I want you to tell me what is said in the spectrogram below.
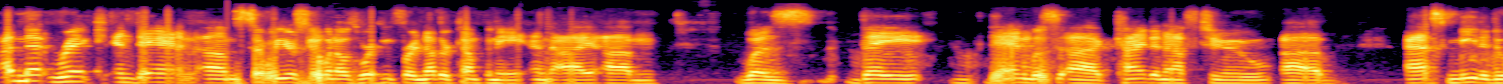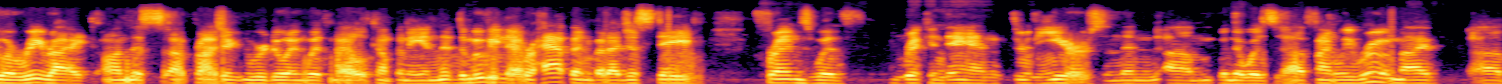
I met Rick and Dan um, several years ago when I was working for another company, and I um, was they Dan was uh, kind enough to uh, ask me to do a rewrite on this uh, project we were doing with my old company, and the, the, movie never happened, but I just stayed friends with Rick and Dan through the years, and then um, when there was uh, finally room, I uh,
